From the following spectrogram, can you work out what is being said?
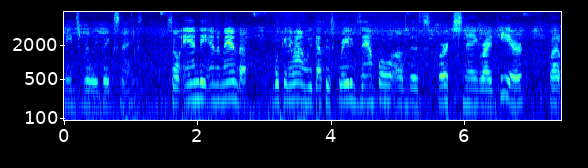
needs really big snags. So Andy and Amanda, looking around, we've got this great example of this birch snag right here, but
